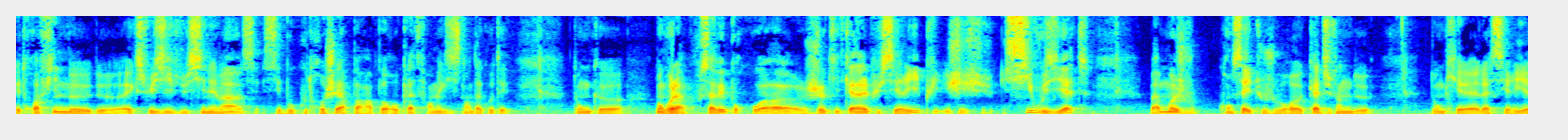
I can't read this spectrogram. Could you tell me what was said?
et trois films de, exclusifs du cinéma, c'est beaucoup trop cher par rapport aux plateformes existantes à côté. Donc, euh, donc voilà, vous savez pourquoi je quitte Canal plus série. Puis si vous y êtes, bah moi je vous conseille toujours Catch 22, donc la série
